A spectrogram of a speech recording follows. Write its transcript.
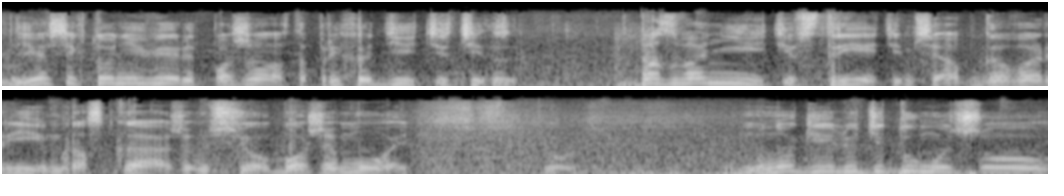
Если кто не верит, пожалуйста, приходите, позвоните, встретимся, обговорим, расскажем, все, боже мой. Вот. Многие люди думают, что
